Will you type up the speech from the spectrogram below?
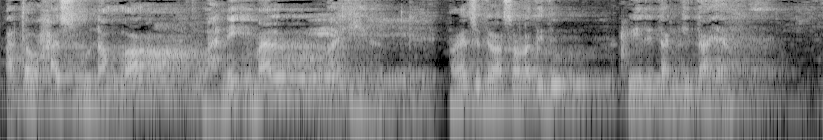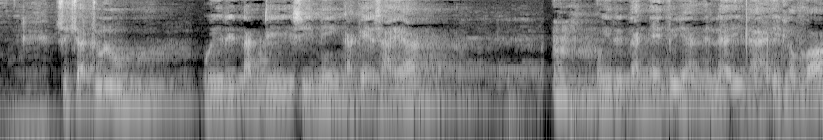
Atau hasbunallah wa ni'mal wakil Makanya setelah sholat itu Wiritan kita ya Sejak dulu wiritan di sini kakek saya wiritannya itu ya la ilaha illallah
